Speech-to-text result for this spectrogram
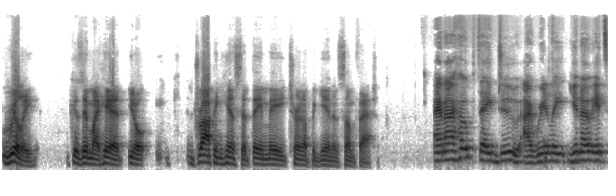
really, because in my head, you know, dropping hints that they may turn up again in some fashion. And i hope they do. I really you know it's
